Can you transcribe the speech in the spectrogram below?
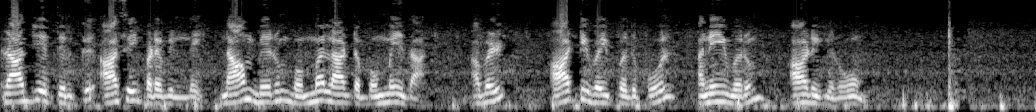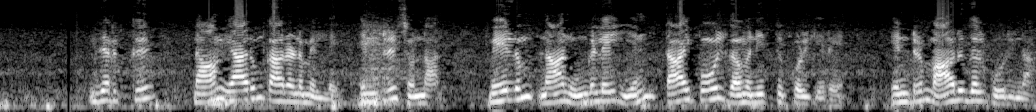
ராஜ்யத்திற்கு ஆசைப்படவில்லை. நாம் வெறும் பொம்மலாட்ட பொம்மைதான். அவள் ஆட்டி வைப்பது போல் அனைவரும் ஆடுகிறோம். இதற்கு நாம் யாரும் காரணமில்லை என்று சொன்னான். மேலும் நான் உங்களை என் தாய் போல் கவனித்துக் கொள்கிறேன் என்றும் ஆறுதல் கூறினான்.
